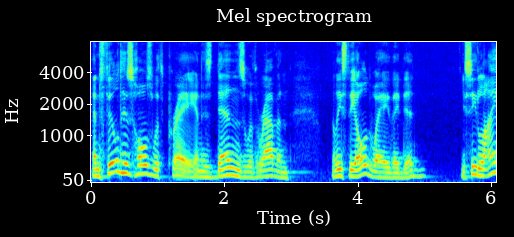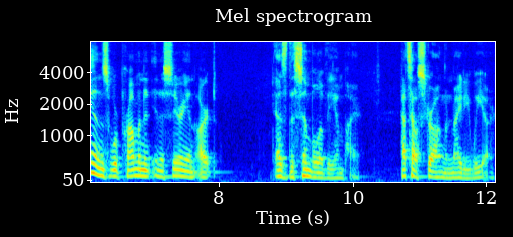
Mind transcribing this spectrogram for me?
and filled his holes with prey, and his dens with raven. At least the old way they did. You see, lions were prominent in Assyrian art as the symbol of the empire. That's how strong and mighty we are.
